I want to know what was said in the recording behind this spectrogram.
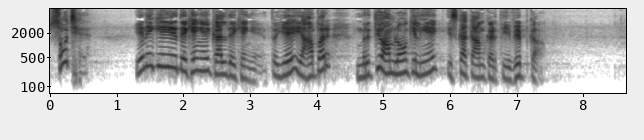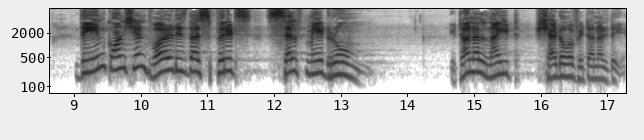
सोच है। ये नहीं कि देखेंगे, कल देखेंगे। तो ये यहाँ पर मृत्यु हम लोगों के लिए इसका काम करती है, विप का। The inconscient world is the spirit's self made room eternal night shadow of eternal day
